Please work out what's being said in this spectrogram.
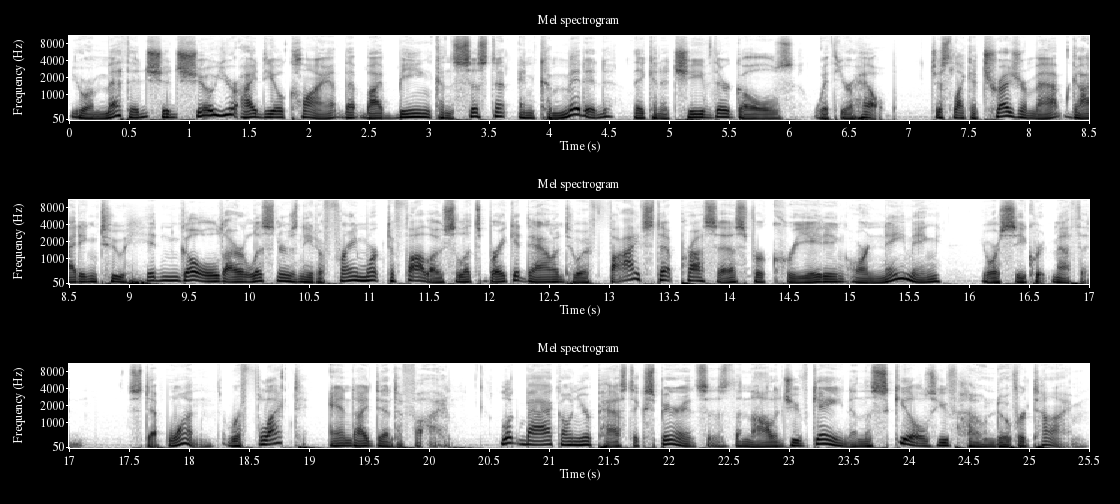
Your method should show your ideal client that by being consistent and committed, they can achieve their goals with your help. Just like a treasure map guiding to hidden gold, our listeners need a framework to follow, so let's break it down into a five step process for creating or naming your secret method. Step one reflect and identify. Look back on your past experiences, the knowledge you've gained, and the skills you've honed over time.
